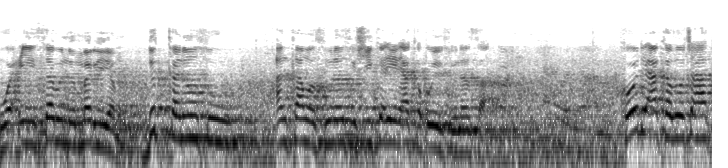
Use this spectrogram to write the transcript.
wa isa ibn maryam. Dukkaninsu an kama sunansu shi kadai ne aka ɓoye sunansa. Ko da aka zo ta aka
